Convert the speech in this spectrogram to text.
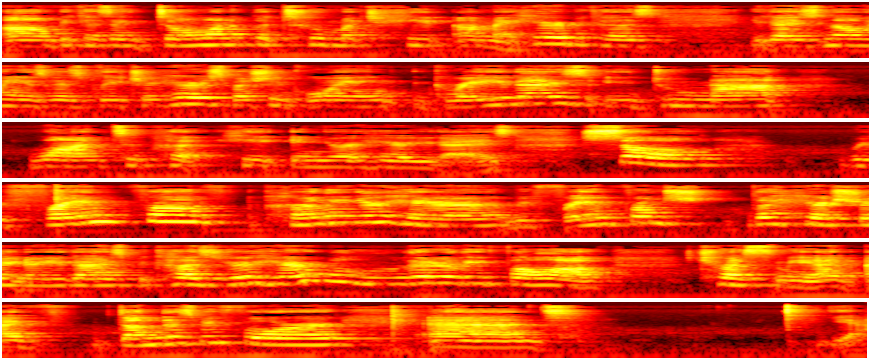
um, because I don't want to put too much heat on my hair because you guys know when you guys bleach your hair, especially going gray, you guys, you do not want to put heat in your hair, you guys. So refrain from curling your hair, refrain from the hair straightener, you guys, because your hair will literally fall off. Trust me, I've, I've done this before and yeah.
